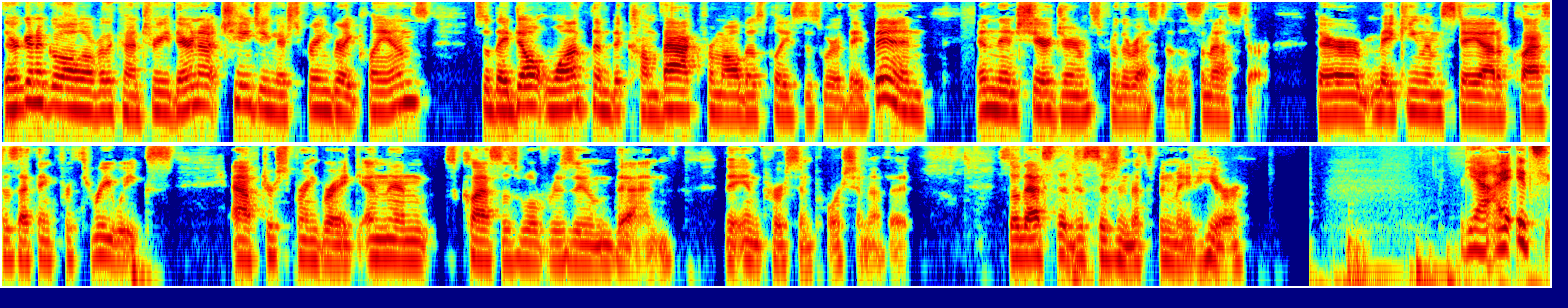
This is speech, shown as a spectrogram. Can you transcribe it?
they're going to go all over the country. They're not changing their spring break plans, so they don't want them to come back from all those places where they've been and then share germs for the rest of the semester. They're making them stay out of classes, I think, for three weeks after spring break, and then classes will resume then, the in person portion of it. So that's the decision that's been made here. Yeah, it's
